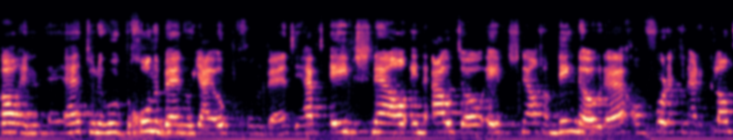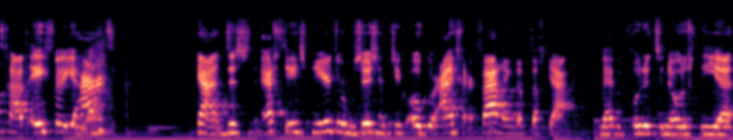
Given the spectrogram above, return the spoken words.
uh, in, hè, toen hoe ik begonnen ben, hoe jij ook begonnen bent. Je hebt even snel in de auto, even snel zo'n ding nodig. Om voordat je naar de klant gaat, even je haar te... Ja, dus echt geïnspireerd door mijn zus en natuurlijk ook door eigen ervaring. Dat ik dacht, ja, we hebben producten nodig die je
